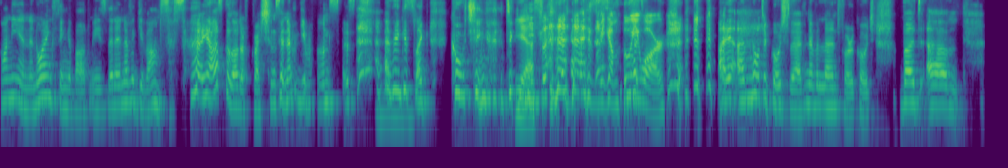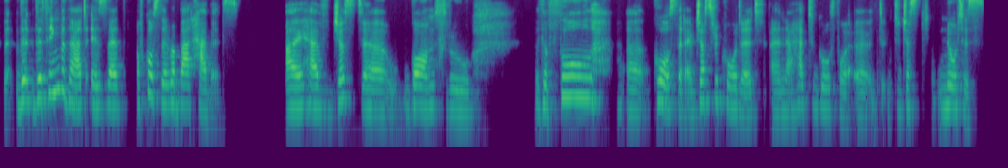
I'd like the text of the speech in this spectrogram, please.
funny and annoying thing about me is that I never give answers. I ask a lot of questions, I never give answers. I think it's like coaching to Yes, it's become who you are. I, am not a coach, though. I've never learned for a coach. But um, the, the thing with that is that, of course, there are bad habits. I have just uh, gone through the full uh, course that I've just recorded, and I had to go for uh, to, to, just notice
